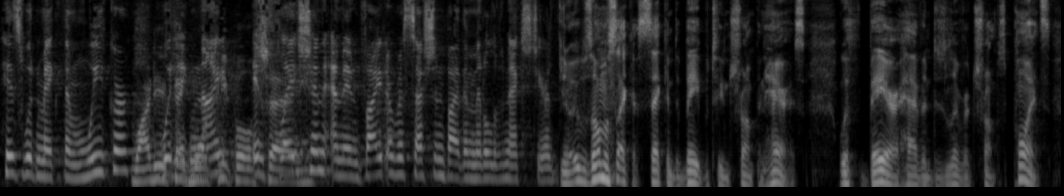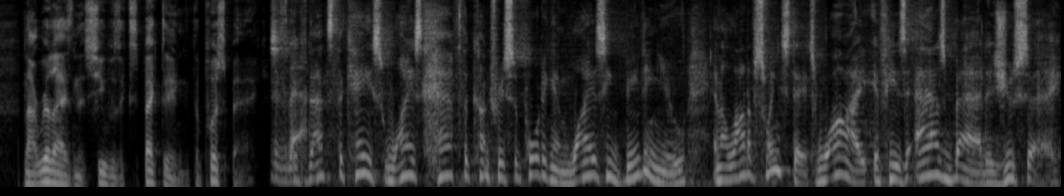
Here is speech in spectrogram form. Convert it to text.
his would make them weaker, Why do you would think more ignite people say- inflation and invite a recession by the middle of next year. You know, it was almost like a second debate between Trump and Harris, with Baier having to deliver Trump's points, not realizing that she was expecting the pushback. If that's the case, why is half the country supporting him? Why is he beating you in a lot of swing states? Why, if he's as bad as you say,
